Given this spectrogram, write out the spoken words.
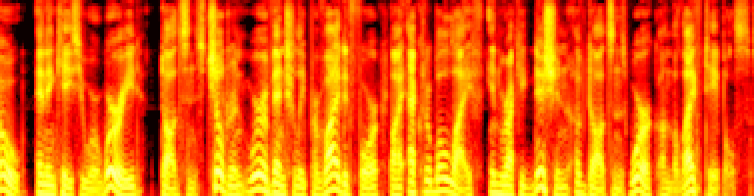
Oh, and in case you were worried, Dodson's children were eventually provided for by Equitable Life in recognition of Dodson's work on the life tables.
